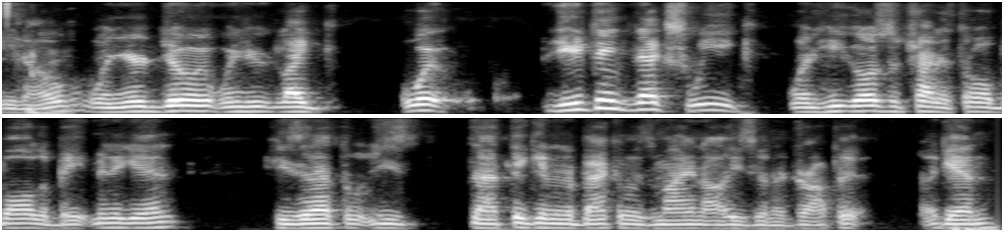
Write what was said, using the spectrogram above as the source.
You know, when you're doing when you're like what do you think next week when he goes to try to throw a ball to Bateman again, he's gonna have to he's not thinking in the back of his mind, oh, he's gonna drop it again.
